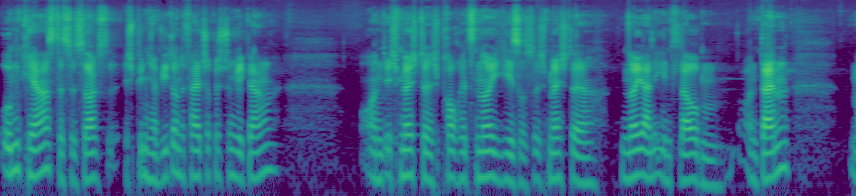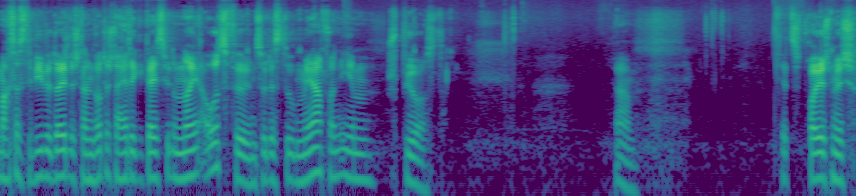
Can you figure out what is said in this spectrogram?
umkehrst, dass du sagst, ich bin hier wieder in die falsche Richtung gegangen und ich möchte, ich brauche jetzt neu Jesus, ich möchte neu an ihn glauben. Und dann macht das die Bibel deutlich, dann wird dich der Heilige Geist wieder neu ausfüllen, sodass du mehr von ihm spürst. Ja. Jetzt freue ich mich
